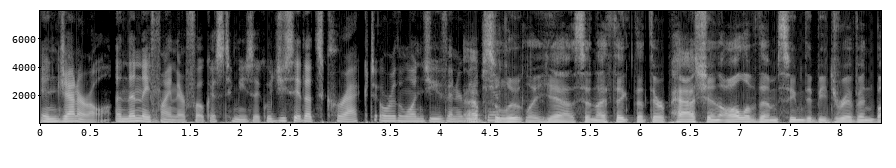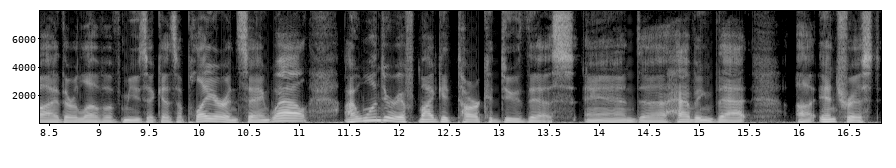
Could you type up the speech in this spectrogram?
in general, and then they find their focus to music. Would you say that's correct, or the ones you've interviewed? Dan? Absolutely, yes. And I think that their passion, all of them seem to be driven by their love of music as a player and saying, well, I wonder if my guitar could do this. And uh, having that uh, interest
